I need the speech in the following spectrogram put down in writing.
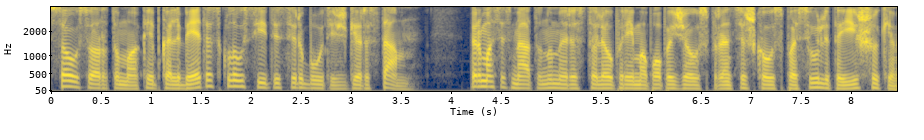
Sausio artuma - kaip kalbėtis, klausytis ir būti išgirstam. Pirmasis metų numeris toliau priima popiežiaus Pranciškaus pasiūlytą iššūkį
